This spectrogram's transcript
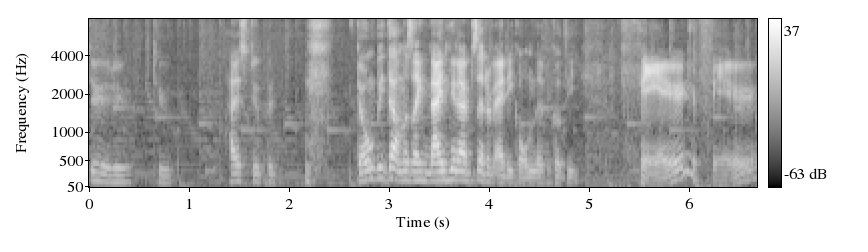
Do do do. Hi, stupid. Don't be dumb. It's like 99% of Eddie Golden difficulty. Fair, fair.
